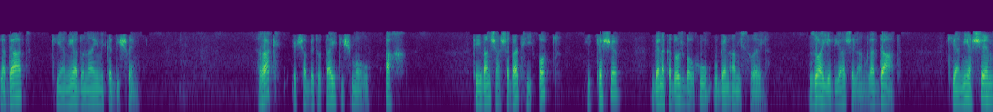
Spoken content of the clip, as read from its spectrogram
לדעת כי אני אדוני מקדישכם. רק את שבתותיי תשמורו, אך, כיוון שהשבת היא אות, היא קשר בין הקדוש ברוך הוא ובין עם ישראל. זו הידיעה שלנו, לדעת כי אני השם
